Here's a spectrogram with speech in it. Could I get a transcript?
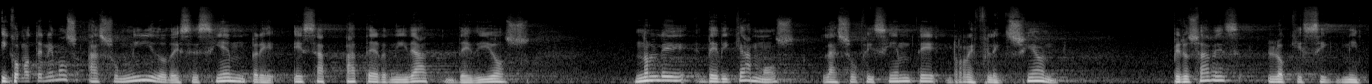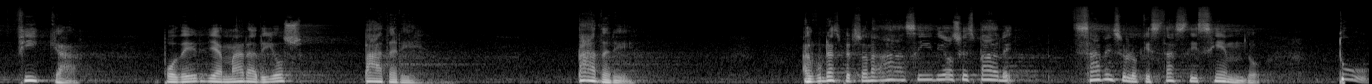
Y como tenemos asumido desde siempre esa paternidad de Dios, no le dedicamos la suficiente reflexión. Pero ¿sabes lo que significa poder llamar a Dios Padre? Padre. Algunas personas, ah, sí, Dios es Padre. ¿Sabes lo que estás diciendo? Tú,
